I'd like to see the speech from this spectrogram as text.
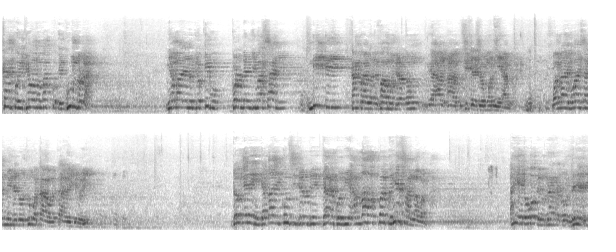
kankoye jooma makko ɓe gundoɗa ñamare no jokki mo probléme ji ma saani ni ɗiɗi kanko allah mi famodira ɗon ko situation monni allah. Wallahi mo wawi salminde ɗo tumatawa tareji ɗoyi donc enen jaɓaɗi considérede gara ko wiya allahu akbar ko yeeso allah wonɗa. Ayi eɗo woɓɓe no garɗa ɗon leeri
